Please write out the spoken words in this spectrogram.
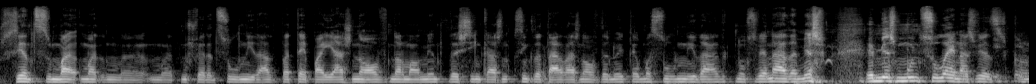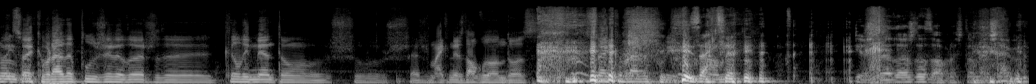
sente-se uma, uma, uma, uma, atmosfera de solenidade até para aí às 9, normalmente das 5, às, 5 da tarde às 9 da noite é uma solenidade que não se vê nada mesmo, é mesmo muito solene às vezes. Isso é quebrada pelos geradores de, que alimentam os, os, as máquinas de algodão doce, isso é quebrada por isso. Exatamente. E os geradores das obras também chegam.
